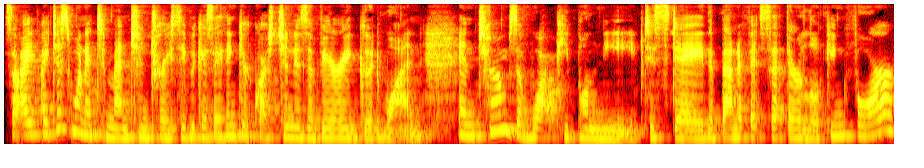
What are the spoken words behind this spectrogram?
So I, I, just wanted to mention, Tracy, because I think your question is a very good one. In terms of what people need to stay, the benefits that they're looking for,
